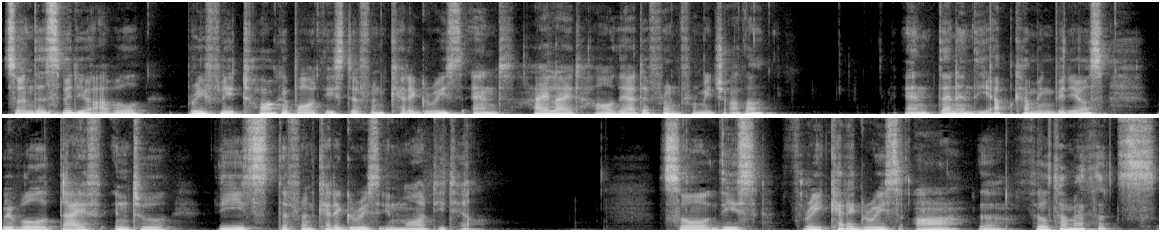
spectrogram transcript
So in this video I will briefly talk about these different categories and highlight how they are different from each other. And then in the upcoming videos, we will dive into these different categories in more detail. So these three categories are the filter methods,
